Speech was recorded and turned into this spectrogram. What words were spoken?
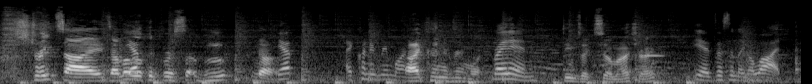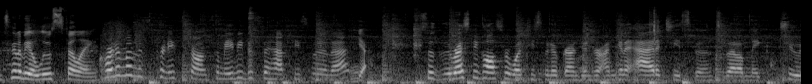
straight sides. I'm not Yep. looking for some. Mm, no. Yep. I couldn't agree more. I couldn't agree more. right in. Seems like so much, right? Yeah, it does seem like a lot. It's gonna be a loose filling. Cardamom is pretty strong, so maybe just a half teaspoon of that. Yeah. So the recipe calls for one teaspoon of ground ginger. I'm gonna add a teaspoon, so that'll make two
